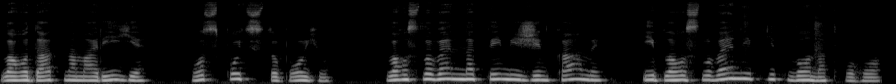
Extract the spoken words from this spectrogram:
благодатна Маріє, Господь з тобою, благословенна ти між жінками, і благословений плід лона Твого,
